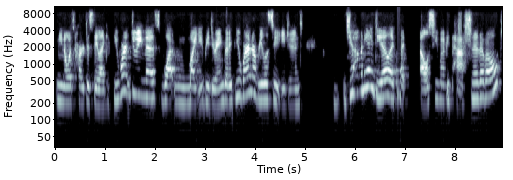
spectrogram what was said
you know, it's hard to say like if you weren't doing this, what might you be doing? But if you weren't a real estate agent, do you have any idea like what else you might be passionate about?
